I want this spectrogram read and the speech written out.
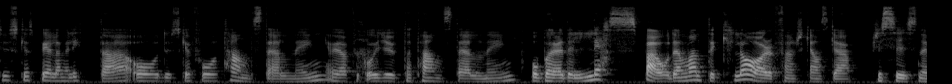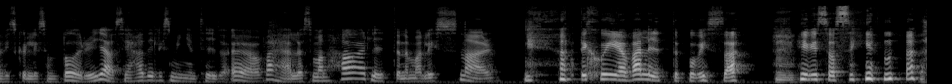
du ska spela med Litta och du ska få tandställning. Och jag fick gå och gjuta tandställning. Och började läspa och den var inte klar förrän ganska precis när vi skulle liksom börja. Så jag hade liksom ingen tid att öva heller. Så man hör lite när man lyssnar att det skevar lite på vissa, mm. i vissa scener.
